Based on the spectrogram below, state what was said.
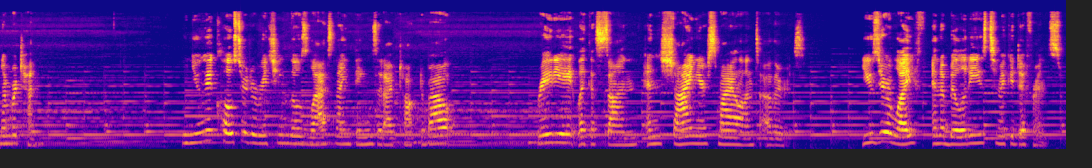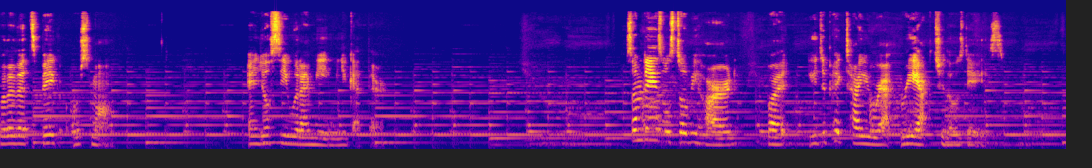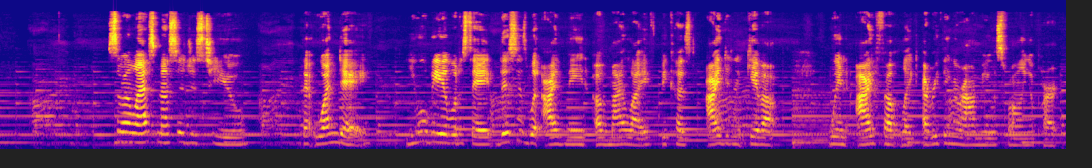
Number 10. When you get closer to reaching those last nine things that I've talked about, radiate like a sun and shine your smile onto others. Use your life and abilities to make a difference, whether that's big or small. And you'll see what I mean when you get there. Some days will still be hard, but you depict how you react to those days. So, my last message is to you that one day you will be able to say, This is what I've made of my life because I didn't give up when I felt like everything around me was falling apart.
